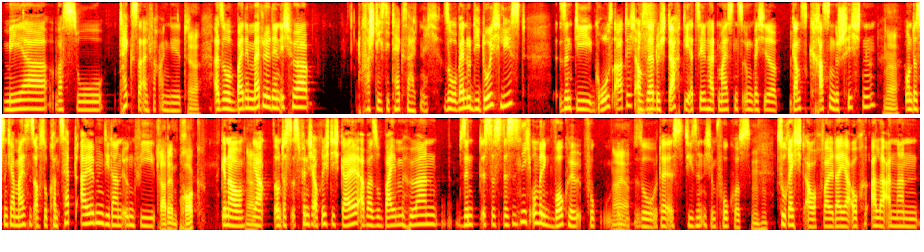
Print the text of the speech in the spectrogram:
mehr, was so Texte einfach angeht. Ja. Also bei dem Metal, den ich höre, du verstehst die Texte halt nicht. So, wenn du die durchliest, sind die großartig, auch sehr durchdacht. Die erzählen halt meistens irgendwelche ganz krassen Geschichten. Ja. Und das sind ja meistens auch so Konzeptalben, die dann irgendwie Gerade im Prog. Genau, Ja. ja. Und das ist, finde ich, auch richtig geil, aber so beim Hören sind, ist es, das ist nicht unbedingt Vocal, Naja. so, da ist, die sind nicht im Fokus. Zu Recht auch, weil da ja auch alle anderen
